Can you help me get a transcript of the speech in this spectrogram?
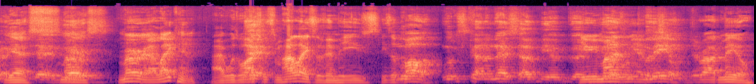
right? Yes, Yeah, Murray. yes. Murray, I like him. I was watching Yeah. some highlights of him. He's he's a baller. Looks kind of nice. That'd be a good. He reminds me of replacement. Mayo, Jerod Mayo,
